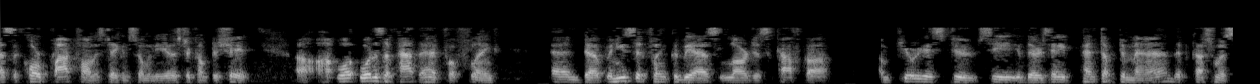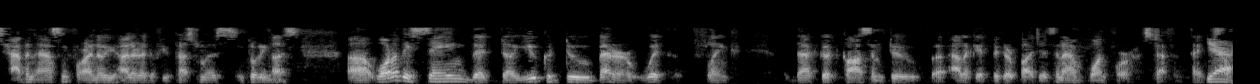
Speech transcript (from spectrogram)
as the core platform has taken so many years to come to shape? Uh, what is the path ahead for Flink? And uh when you said Flink could be as large as Kafka, I'm curious to see if there's any pent-up demand that customers have been asking for. I know you highlighted a few customers, including us. What are they saying that you could do better with Flink that could cause them to uh, allocate bigger budgets? And I have one for Steffan. Thank you. Yeah.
